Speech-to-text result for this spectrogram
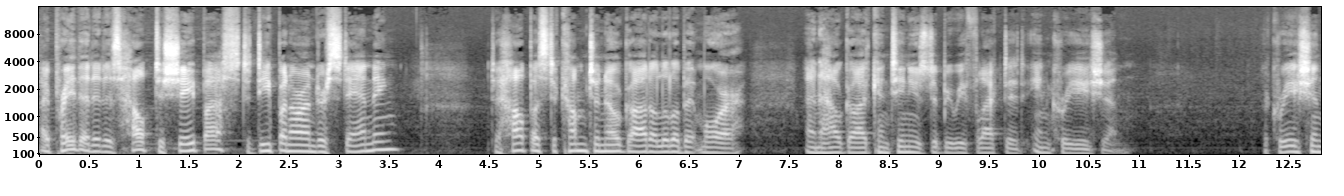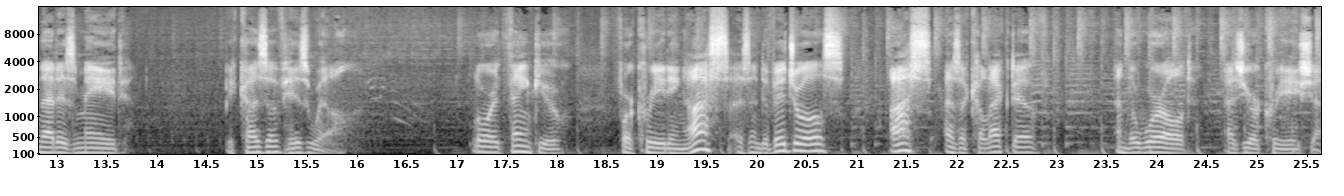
I pray that it has helped to shape us, to deepen our understanding, to help us to come to know God a little bit more and how God continues to be reflected in creation. A creation that is made because of His will. Lord, thank you for creating us as individuals, us as a collective, and the world as your creation.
